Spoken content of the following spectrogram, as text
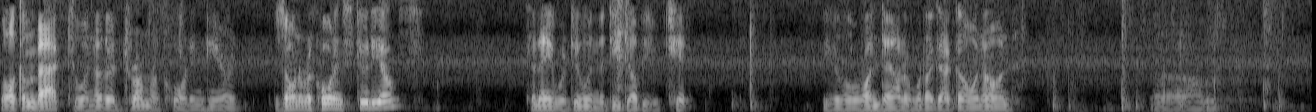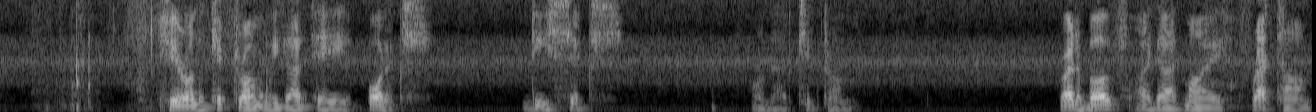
Welcome back to another drum recording here at Zona Recording Studios. Today we're doing the DW kit. Give you a little rundown of what I got going on. Um, here on the kick drum we got a Audix D6 on that kick drum. Right above I got my rack tom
